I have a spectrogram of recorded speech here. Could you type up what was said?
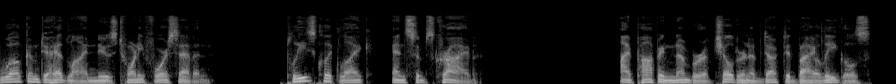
Welcome to Headline News 24/7. Please click like and subscribe. Eye-popping number of children abducted by illegals,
